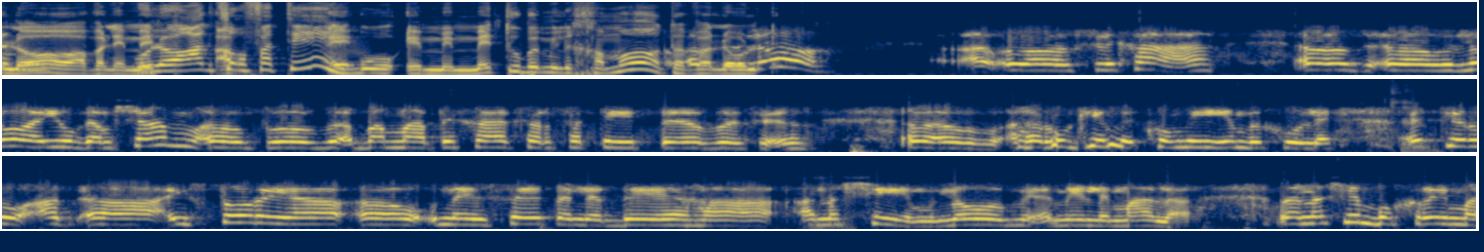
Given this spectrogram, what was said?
לא, אבל הם הוא לא הרג אה, צרפתים. אה, הוא- הם מתו במלחמות, אבל הוא... לא, אה, אה, סליחה. אה, לא היו גם שם אה, במהפכה הצרפתית אה, הרוגים מקומיים וכולי. כן. תראו, ההיסטוריה נעשית על ידי האנשים, לא מלמעלה. ואנשים בוחרים מה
